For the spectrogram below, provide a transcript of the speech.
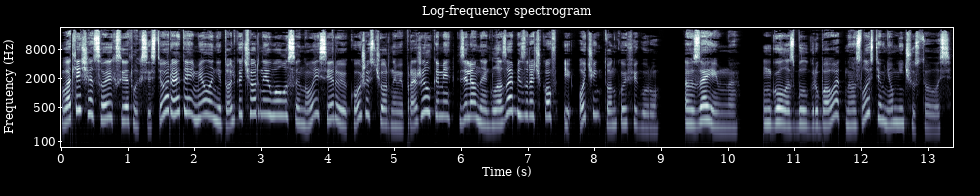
В отличие от своих светлых сестер, это имело не только черные волосы, но и серую кожу с черными прожилками, зеленые глаза без зрачков и очень тонкую фигуру. Взаимно. Голос был грубоват, но злости в нем не чувствовалось.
